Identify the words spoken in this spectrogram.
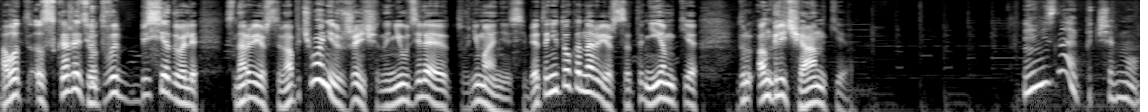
а вот э, скажите, вот вы беседовали с норвежцами, а почему они, женщины, не уделяют внимания себе? Это не только норвежцы, это немки, англичанки. Я не знаю, почему.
